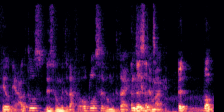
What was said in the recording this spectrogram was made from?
veel meer auto's, dus we moeten dat voor oplossen, we moeten dus efficiënter het- maken. het, want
